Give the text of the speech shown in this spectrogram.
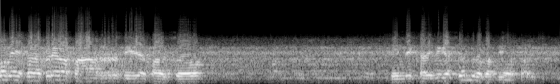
Comienza la prueba, partida falso. Sin descalificación, pero partida falso.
